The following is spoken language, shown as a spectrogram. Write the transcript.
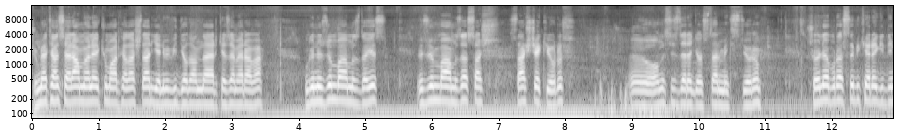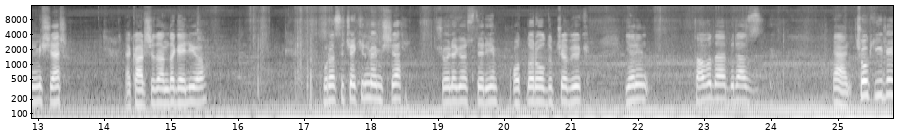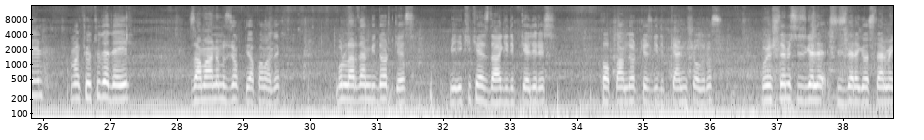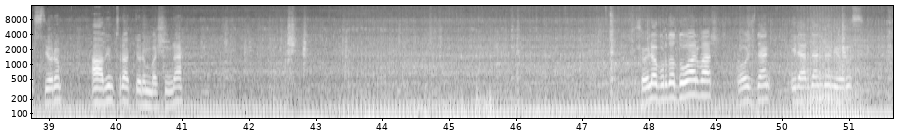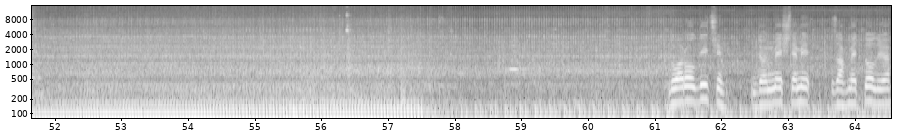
Cümleten selamünaleyküm arkadaşlar. Yeni bir videodan da herkese merhaba. Bugün üzüm bağımızdayız. Üzüm bağımıza saç saç çekiyoruz. Ee, onu sizlere göstermek istiyorum. Şöyle burası bir kere gidilmiş yer. E, karşıdan da geliyor. Burası çekilmemiş yer. Şöyle göstereyim. Otlar oldukça büyük. Yerin tavı da biraz yani çok iyi değil ama kötü de değil. Zamanımız yoktu yapamadık. Buralardan bir dört kez, bir iki kez daha gidip geliriz. Toplam dört kez gidip gelmiş oluruz. Bu işlemi sizlere, sizlere göstermek istiyorum. Abim traktörün başında. Şöyle burada duvar var. O yüzden ileriden dönüyoruz. Duvar olduğu için dönme işlemi zahmetli oluyor.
